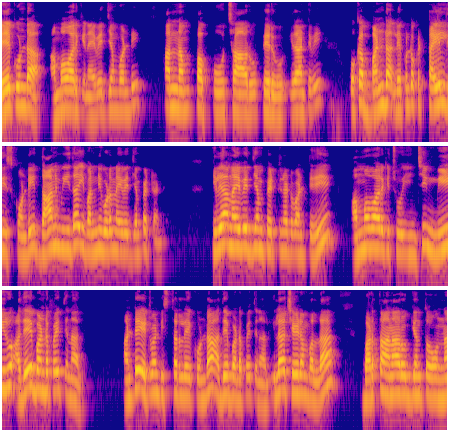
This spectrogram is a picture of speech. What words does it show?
లేకుండా అమ్మవారికి నైవేద్యం వండి అన్నం పప్పు చారు పెరుగు ఇలాంటివి ఒక బండ లేకుంటే ఒక టైల్ తీసుకోండి దాని మీద ఇవన్నీ కూడా నైవేద్యం పెట్టండి. ఇలా నైవేద్యం పెట్టినటువంటిది అమ్మవారికి చూయించి మీరు అదే బండపై తినాలి. అంటే ఎటువంటి ఇస్తరు లేకుండా అదే బండపై తినాలి. ఇలా చేయడం వల్ల భర్త అనారోగ్యంతో ఉన్న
